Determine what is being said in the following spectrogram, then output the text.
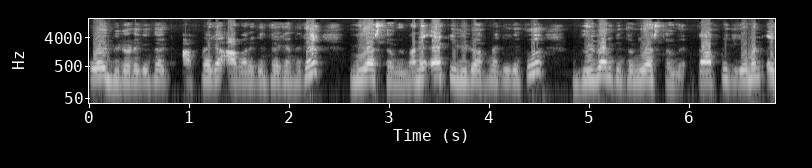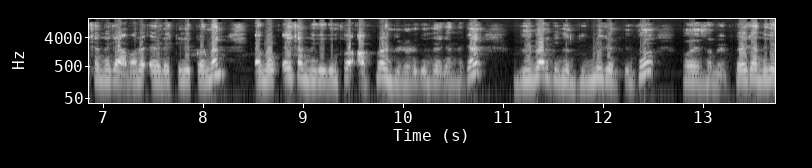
ওই ভিডিওটা কিন্তু আপনাকে আবার কিন্তু এখান থেকে নিয়ে আসতে হবে। মানে একই ভিডিও আপনাকে কিন্তু দুইবার কিন্তু নিয়ে আসতে হবে। তো আপনি কি করবেন? এখান থেকে আবার এডে ক্লিক করবেন এবং এখান থেকে কিন্তু আপনার ভিডিওটা কিন্তু এখান থেকে দুইবার কিন্তু ডুপ্লিকেট কিন্তু হয়ে যাবে। তো এখান থেকে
